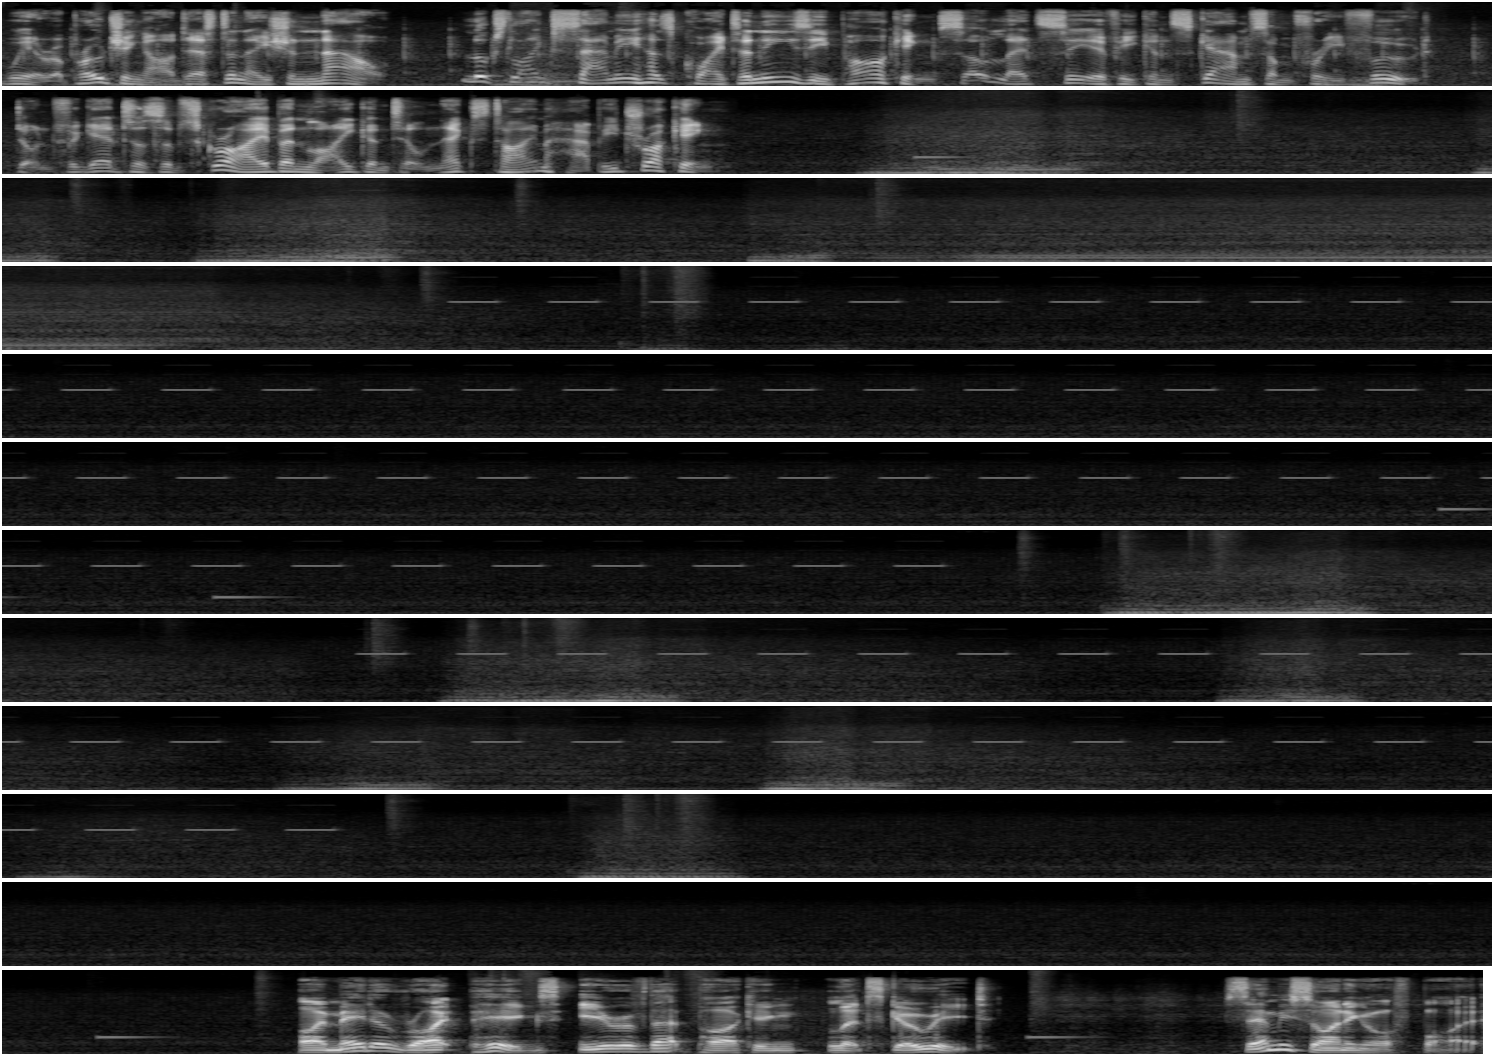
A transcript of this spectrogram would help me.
We're approaching our destination now. Looks like Sammy has quite an easy parking, so let's see if he can scam some free food. Don't forget to subscribe and like until next time, happy trucking! I made a right pigs ear of that parking. Let's go eat. Sammy signing off by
